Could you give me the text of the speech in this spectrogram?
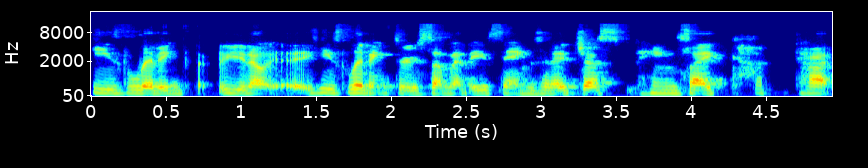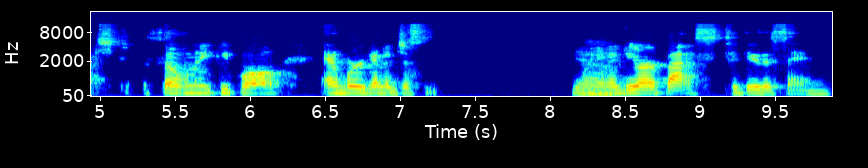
he's living, you know, he's living through some of these things, and it just seems like touched so many people, and we're gonna just, yeah. we're gonna do our best to do the same.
